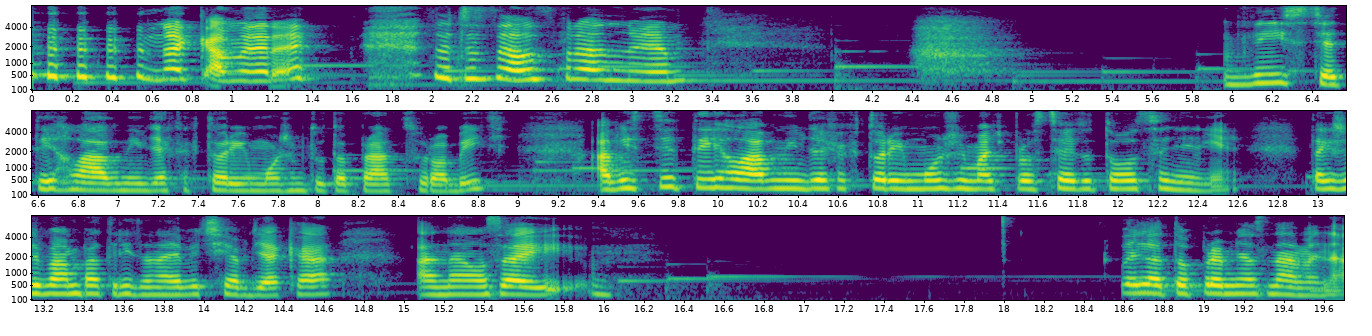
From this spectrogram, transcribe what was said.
na kamere, za čo sa ospravedlňujem. Vy ste tí hlavní, vďaka ktorým môžem túto prácu robiť. A vy ste tí hlavní, vďaka ktorým môžem mať proste aj toto ocenenie. Takže vám patrí tá najväčšia vďaka a naozaj Veľa to pre mňa znamená,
